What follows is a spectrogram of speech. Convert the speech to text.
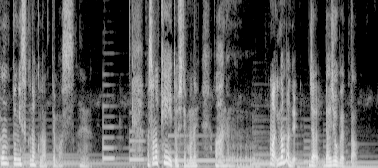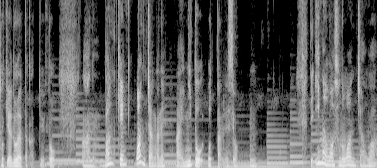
本当に少なくなってます。うん。ま、その経緯としてもね、あのまあ、今まで、じゃあ大丈夫やった時はどうやったかっていうと、あの、番犬、ワンちゃんがね、2頭おったんですよ。うん。で、今はそのワンちゃんは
